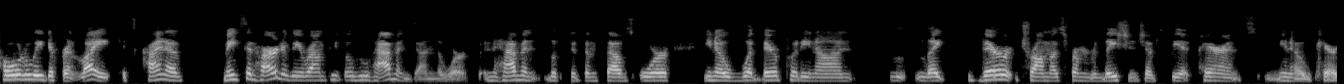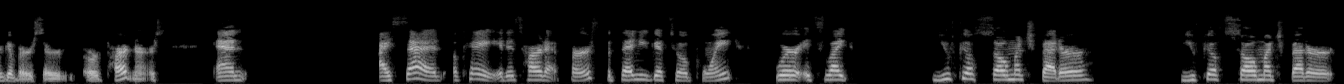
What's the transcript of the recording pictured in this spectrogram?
totally different light. It's kind of makes it hard to be around people who haven't done the work and haven't looked at themselves or, you know, what they're putting on, like their traumas from relationships, be it parents, you know, caregivers or, or partners. And I said, okay, it is hard at first, but then you get to a point where it's like you feel so much better. You feel so much better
